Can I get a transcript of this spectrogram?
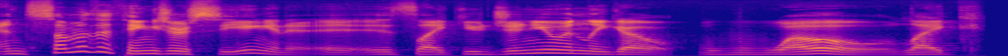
and some of the things you're seeing in it, it's like you genuinely go, "Whoa!" Like,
